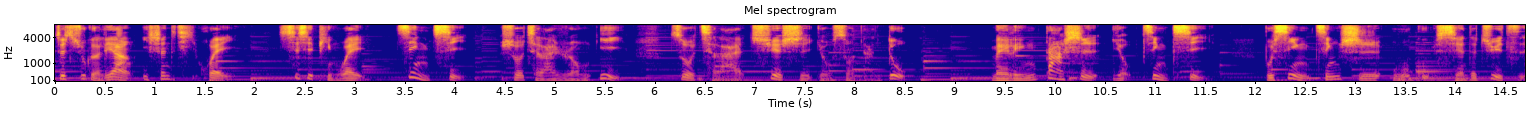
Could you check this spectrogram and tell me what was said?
这是诸葛亮一生的体会。细细品味，静气说起来容易，做起来确实有所难度。美龄大事有静气，不幸今时无古贤的句子，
